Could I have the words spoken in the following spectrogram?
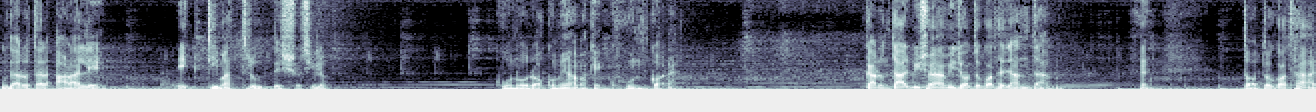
উদারতার আড়ালে একটি মাত্র উদ্দেশ্য ছিল কোনো রকমে আমাকে খুন করা। কারণ তার বিষয়ে আমি যত কথা জানতাম, তত কথা আর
